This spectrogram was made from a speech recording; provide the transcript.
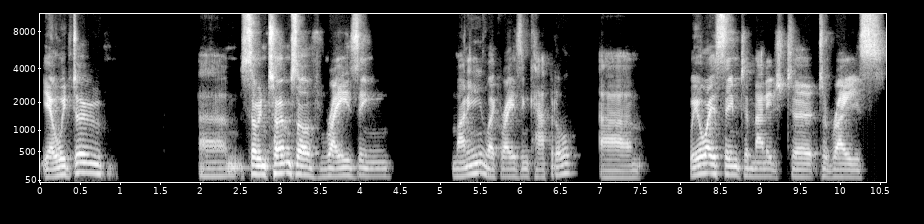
Yeah, we do. Um, so in terms of raising money, like raising capital, um, we always seem to manage to, to raise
